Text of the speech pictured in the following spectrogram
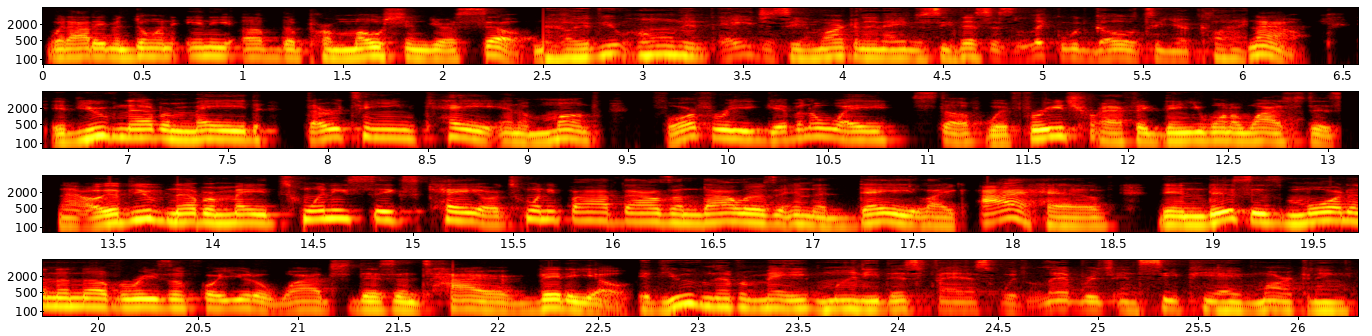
without even doing any of the promotion yourself. Now, if you own an agency, a marketing agency, this is liquid gold to your client. Now, if you've never made 13K in a month, for free, giving away stuff with free traffic, then you want to watch this. Now, if you've never made 26K or $25,000 in a day like I have, then this is more than enough reason for you to watch this entire video. If you've never made money this fast with leverage and CPA marketing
